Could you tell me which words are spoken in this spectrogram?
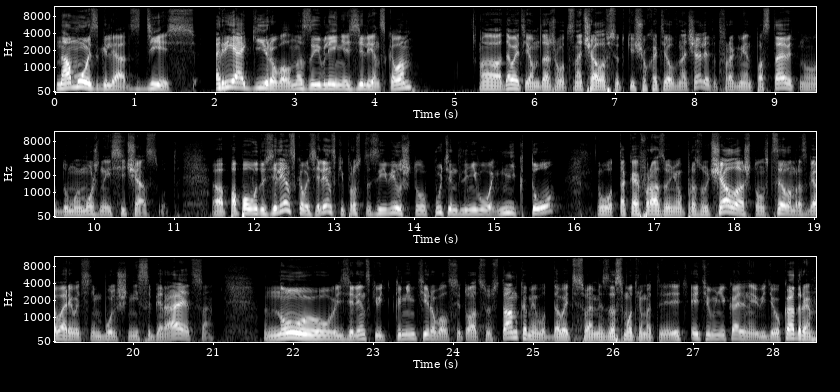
на мой взгляд, здесь реагировал на заявление Зеленского. А, давайте я вам даже вот сначала все-таки еще хотел в начале этот фрагмент поставить, но думаю, можно и сейчас. Вот. А, по поводу Зеленского, Зеленский просто заявил, что Путин для него никто, вот такая фраза у него прозвучала, что он в целом разговаривать с ним больше не собирается. Ну, Зеленский ведь комментировал ситуацию с танками. Вот давайте с вами засмотрим это, эти уникальные видеокадры.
